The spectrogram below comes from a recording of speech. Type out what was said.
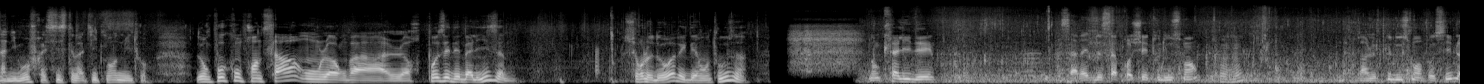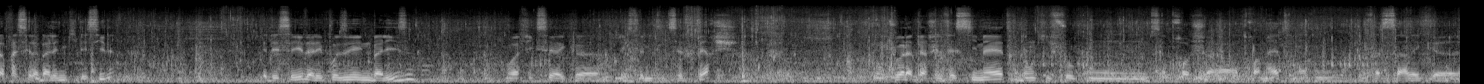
animaux feraient systématiquement demi-tour? Donc pour comprendre ça, on, leur, on va leur poser des balises sur le dos avec des ventouses donc là, l'idée, ça va être de s'approcher tout doucement, mhm. le plus doucement possible. Après, c'est la baleine qui décide. Et d'essayer d'aller poser une balise. On va fixer avec euh, l'extrémité de cette perche. Donc tu vois, la perche, elle fait 6 mètres, donc il faut qu'on s'approche à 3 mètres. Donc on fasse ça avec euh,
